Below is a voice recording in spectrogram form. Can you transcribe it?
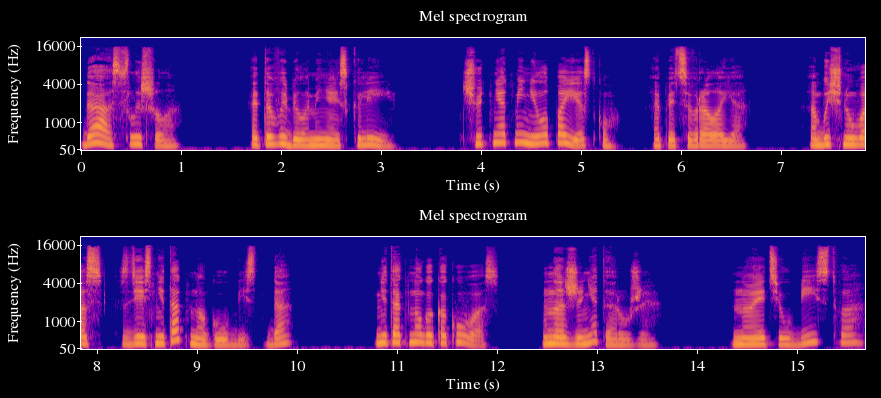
Да, слышала. Это выбило меня из колеи. Чуть не отменила поездку, опять соврала я. Обычно у вас здесь не так много убийств, да? Не так много, как у вас. У нас же нет оружия. Но эти убийства...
